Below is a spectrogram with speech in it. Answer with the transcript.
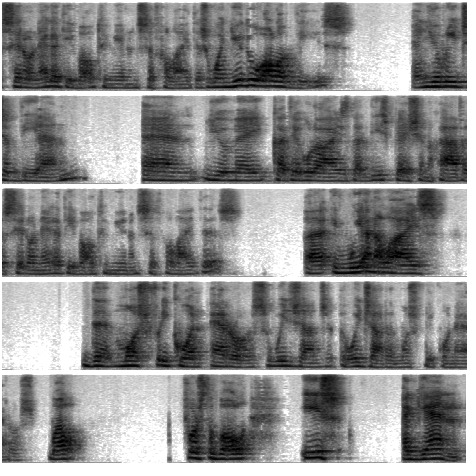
seronegative autoimmune encephalitis? When you do all of these and you reach at the end, and you may categorize that these patients have a seronegative autoimmune encephalitis. Uh, if we analyze the most frequent errors, which are, which are the most frequent errors? Well, first of all, is again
